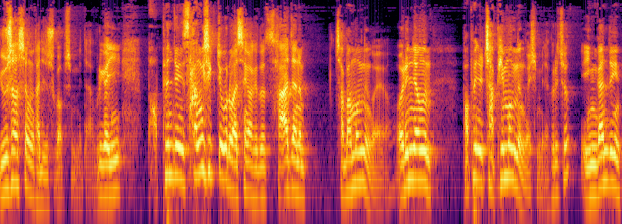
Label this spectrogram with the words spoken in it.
유사성을 가질 수가 없습니다. 우리가 이 보편적인 상식적으로만 생각해도 사자는 잡아먹는 거예요. 어린 양은 보편적으로 잡히먹는 것입니다. 그렇죠? 인간적인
